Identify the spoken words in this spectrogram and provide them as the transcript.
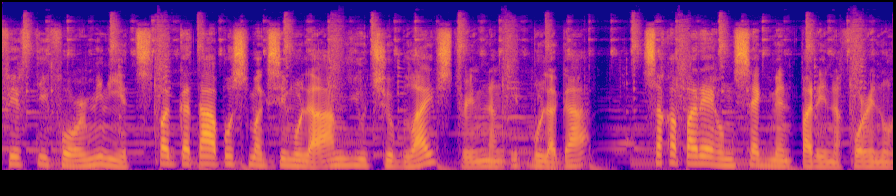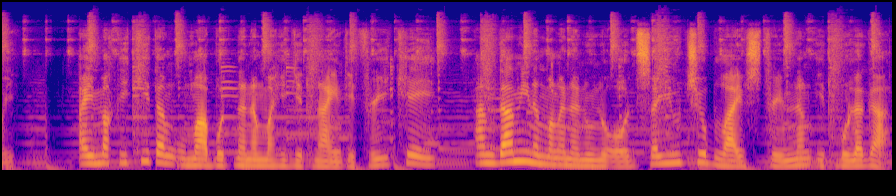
54 minutes pagkatapos magsimula ang YouTube livestream ng Itbulaga, sa kaparehong segment pa rin na Foreignoy, ay makikitang umabot na ng mahigit 93k, ang dami ng mga nanunood sa YouTube livestream ng Itbulaga.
